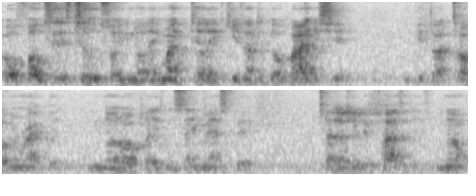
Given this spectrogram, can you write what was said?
Old folks is too, so you know they might tell their kids not to go buy the shit if you start talking right, but you know it all plays in the same aspect. Try to keep is- it positive, you know.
